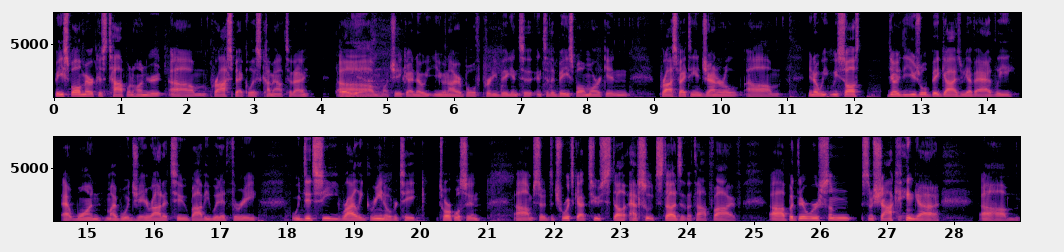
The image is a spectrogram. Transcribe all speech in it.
Baseball America's Top 100 um, prospect list come out today. Oh yeah, um, Jake. I know you and I are both pretty big into into the baseball market and prospecting in general. Um, you know, we, we saw you know the usual big guys. We have Adley at one, my boy J Rod at two, Bobby Witt at three. We did see Riley Greene overtake Torkelson. Um, so Detroit's got two stud, absolute studs in the top five. Uh, but there were some some shocking uh, um,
